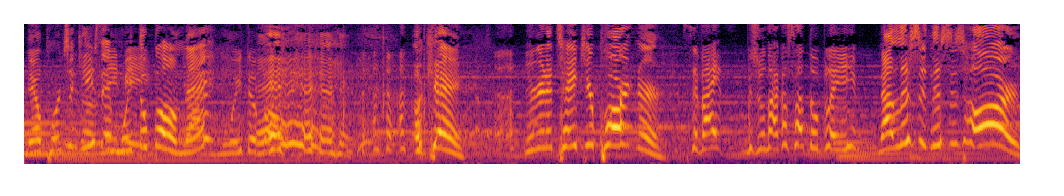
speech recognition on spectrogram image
Meu português é muito bom, né? Muito bom. É. Okay, you're gonna take your partner. Você vai juntar com a sua dupla aí. Now listen, this is hard.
